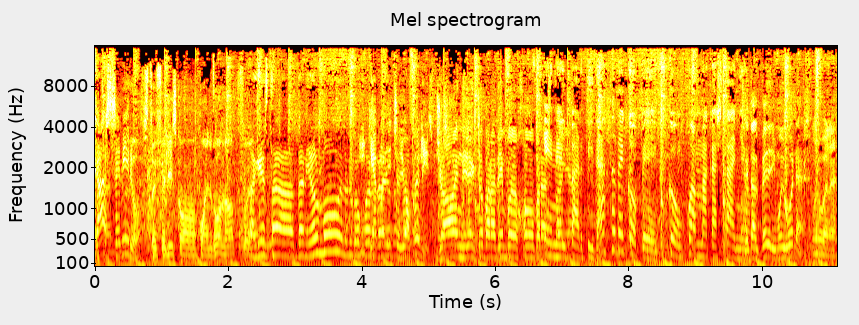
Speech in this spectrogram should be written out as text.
Casemiro. Estoy feliz con, con el gol, ¿no? Fue- Aquí está Dani Olmo, el único ¿Y qué habrá dicho Joao Félix? Yo en directo para tiempo de juego para En el partidazo de Cope con Juanma Castaño. ¿Qué tal, Pedri? Muy buenas. Muy buenas.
